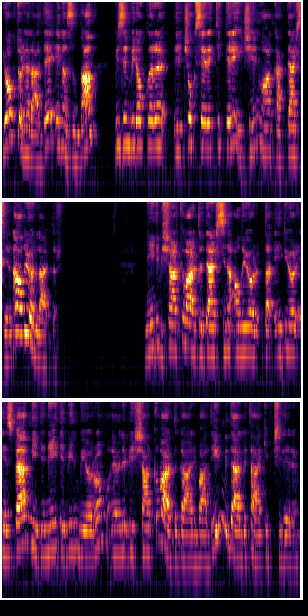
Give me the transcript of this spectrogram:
Yoktur herhalde. En azından bizim vlogları e, çok seyrettikleri için muhakkak derslerini alıyorlardır. Neydi bir şarkı vardı dersini alıyor da ediyor ezber miydi neydi bilmiyorum. Öyle bir şarkı vardı galiba değil mi değerli takipçilerim?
